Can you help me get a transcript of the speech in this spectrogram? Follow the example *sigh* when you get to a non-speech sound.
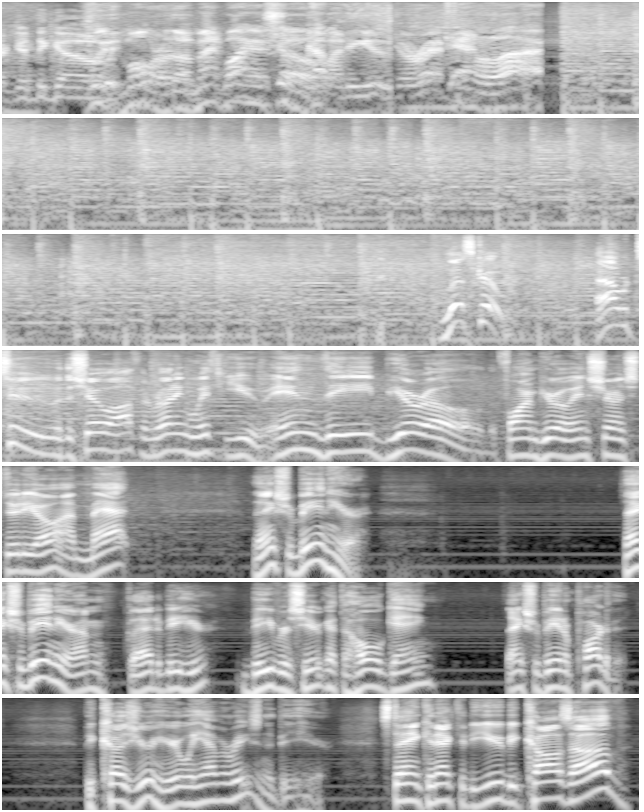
are good to go. With more of the Matt Wyatt Show. Coming to you direct and live. Let's go. Hour two of the show off and running with you in the Bureau, the Farm Bureau Insurance Studio. I'm Matt. Thanks for being here. Thanks for being here. I'm glad to be here. Beaver's here, got the whole gang. Thanks for being a part of it. Because you're here, we have a reason to be here. Staying connected to you because of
